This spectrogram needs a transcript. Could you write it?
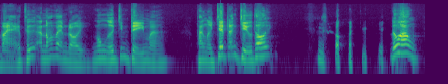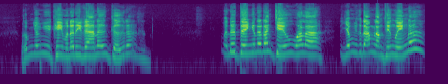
mẹ cái thứ anh nói với em rồi Ngôn ngữ chính trị mà. Thằng nào chết rắn chịu thôi. Rồi. Đúng không? Cũng giống như khi mà nó đi ra nó ứng cử đó Mà đưa tiền cho nó đáng chịu Hoặc là giống như cái đám làm thiện nguyện đó.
